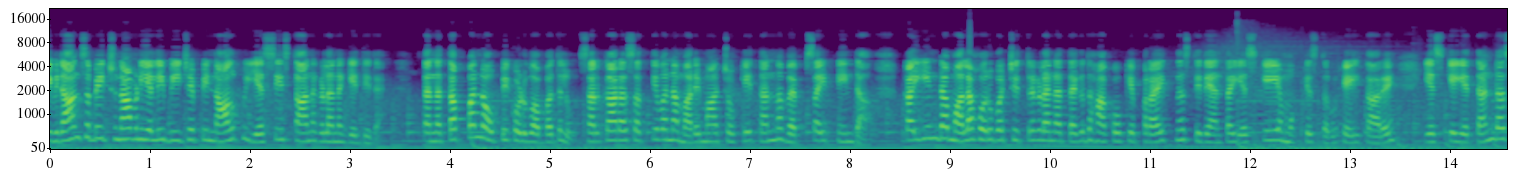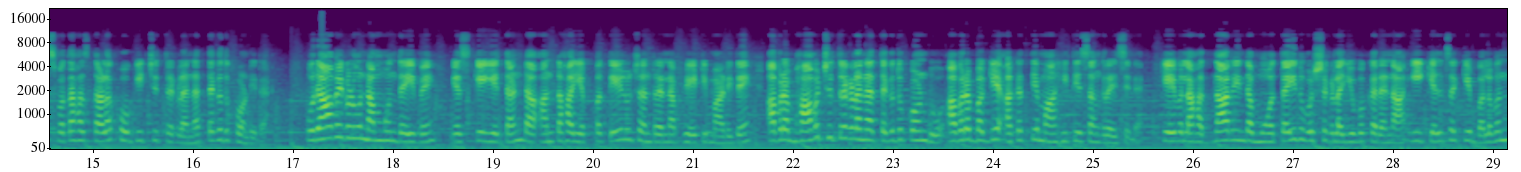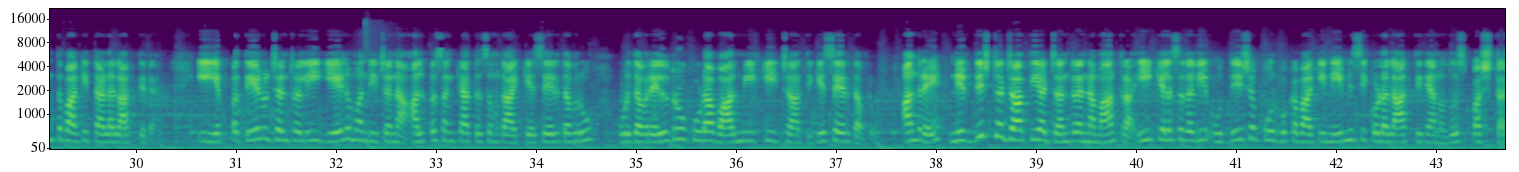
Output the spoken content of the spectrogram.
ಈ ವಿಧಾನಸಭೆ ಚುನಾವಣೆಯಲ್ಲಿ ಬಿಜೆಪಿ ನಾಲ್ಕು ಎಸ್ಸಿ ಸ್ಥಾನಗಳನ್ನು ಗೆದ್ದಿದೆ. ತನ್ನ ತಪ್ಪನ್ನ ಒಪ್ಪಿಕೊಳ್ಳುವ ಬದಲು ಸರ್ಕಾರ ಸತ್ಯವನ್ನ ಮರೆಮಾಚೋಕೆ ತನ್ನ ವೆಬ್ಸೈಟ್ನಿಂದ ಕೈಯಿಂದ ಮಲ ಹೊರುವ ಚಿತ್ರಗಳನ್ನ ತೆಗೆದು ಹಾಕೋಕೆ ಪ್ರಯತ್ನಿಸ್ತಿದೆ ಅಂತ ಎಸ್ಕೆಎ ಮುಖ್ಯಸ್ಥರು ಹೇಳ್ತಾರೆ. ಎಸ್ಕೆಎ ತಂಡ ಸ್ವತಃ ಸ್ಥಳಕ್ಕೆ ಹೋಗಿ ಚಿತ್ರಗಳನ್ನ ತೆಗೆದುಕೊಂಡಿದೆ. ಪುರಾವೆಗಳು ನಮ್ಮ ಮುಂದೆ ಇವೆ. ಎಸ್ಕೆಎ ತಂಡ ಅಂತಹ ಎಪ್ಪತ್ತೇಳು ಜನರನ್ನ ಭೇಟಿ ಮಾಡಿದೆ. ಅವರ ಭಾವಚಿತ್ರಗಳನ್ನ ತೆಗೆದುಕೊಂಡು ಅವರ ಬಗ್ಗೆ ಅಗತ್ಯ ಮಾಹಿತಿ ಸಂಗ್ರಹಿಸಿದೆ. ಕೇವಲ ಹದಿನಾರರಿಂದ ಮೂವತ್ತೈದು ವರ್ಷಗಳ ಯುವಕರನ್ನ ಈ ಕೆಲಸಕ್ಕೆ ಬಲವಂತವಾಗಿ ತಳ್ಳಲಾಗ್ತಿದೆ. ಈ ಎಪ್ಪತ್ತೇಳು ಜನರಲ್ಲಿ ಏಳು ಮಂದಿ ಜನ ಅಲ್ಪಸಂಖ್ಯಾತ ಸಮುದಾಯಕ್ಕೆ ಸೇರಿದವರು, ಉಳಿದವರೆಲ್ಲರೂ ಕೂಡ ವಾಲ್ಮೀಕಿ ಜಾತಿಗೆ ಸೇರಿದವರು. ಅಂದ್ರೆ ನಿರ್ದಿಷ್ಟ ಜಾತಿಯ ಜನರನ್ನ ಮಾತ್ರ ಈ ಕೆಲಸದಲ್ಲಿ ಉದ್ದೇಶಪೂರ್ವಕವಾಗಿ ನೇಮಿಸಿಕೊಳ್ಳಲಾಗ್ತಿದೆ ಅನ್ನೋದು ಸ್ಪಷ್ಟ.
